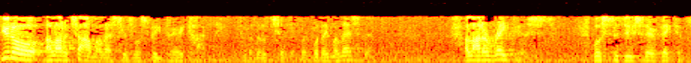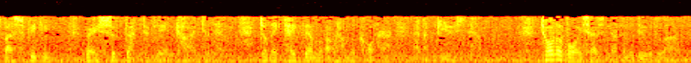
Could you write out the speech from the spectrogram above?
You know, a lot of child molesters will speak very kindly to the little children before they molest them. A lot of rapists will seduce their victims by speaking very seductively and kind to them until they take them around the corner and abuse them. Tone of voice has nothing to do with love.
